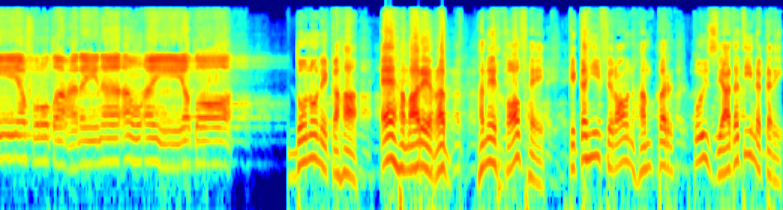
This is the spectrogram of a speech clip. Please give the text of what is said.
يفرط علينا أو أن يطغى۔ دونوں نے کہا اے ہمارے رب ہمیں خوف ہے کہ کہیں فرعون ہم پر کوئی زیادتی نہ کرے۔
